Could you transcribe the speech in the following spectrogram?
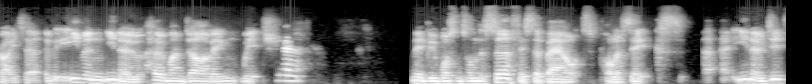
writer, even you know, Home I'm Darling, which. Yeah. Maybe wasn't on the surface about politics. Uh, you know, did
